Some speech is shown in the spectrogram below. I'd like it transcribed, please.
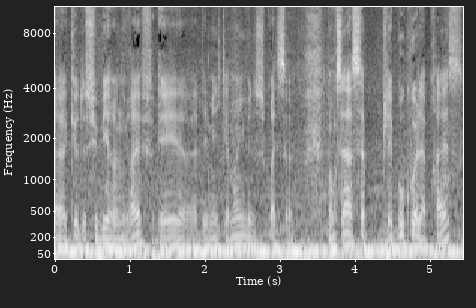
euh, que de subir une greffe et euh, des médicaments immunosuppresseurs. Donc ça, ça plaît beaucoup à la presse.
